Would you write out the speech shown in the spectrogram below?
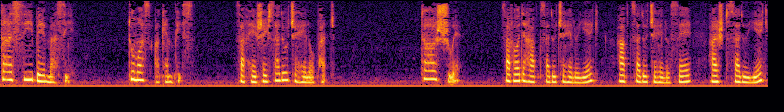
تأسی به مسیح. توماس آکمپیس. صفحه 645 تا شوه. صفحات 741 743 801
